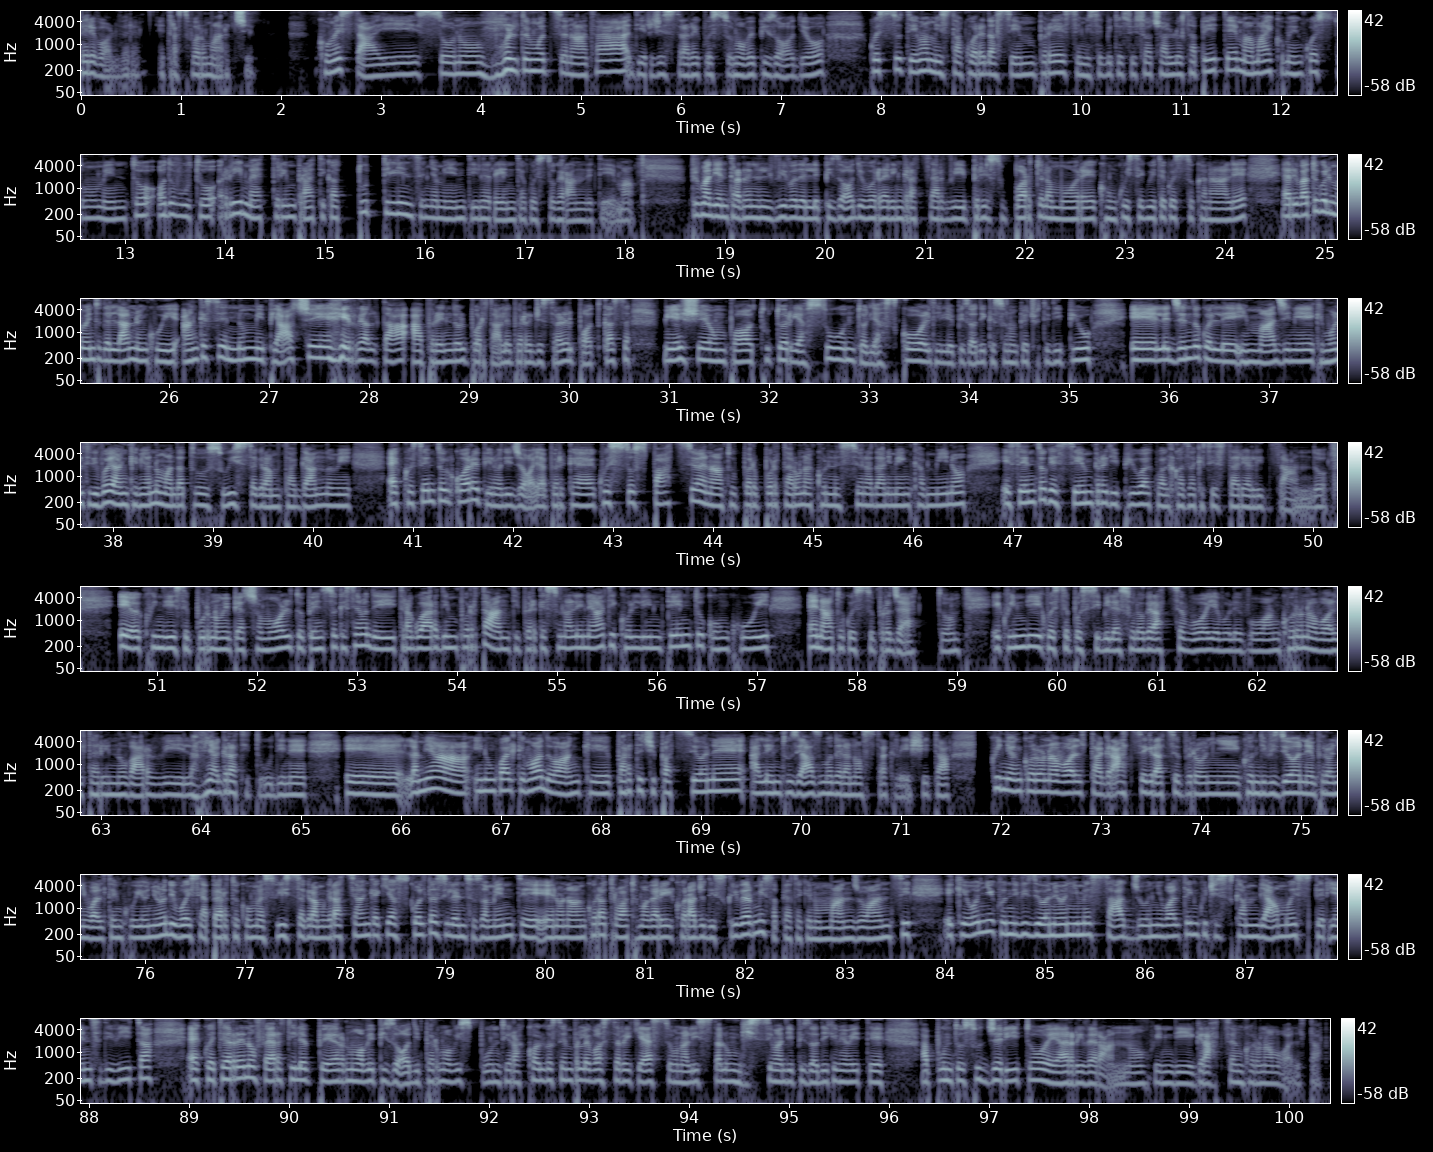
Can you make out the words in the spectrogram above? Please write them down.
per evolvere e trasformarci. Come stai? Sono molto emozionata di registrare questo nuovo episodio. Questo tema mi sta a cuore da sempre, se mi seguite sui social lo sapete, ma mai come in questo momento ho dovuto rimettere in pratica tutti gli insegnamenti inerenti a questo grande tema. Prima di entrare nel vivo dell'episodio vorrei ringraziarvi per il supporto e l'amore con cui seguite questo canale. È arrivato quel momento dell'anno in cui, anche se non mi piace, in realtà aprendo il portale per registrare il podcast mi esce un po' tutto riassunto, gli ascolti, gli episodi che sono piaciuti di più. E leggendo quelle immagini che molti di voi anche mi hanno mandato su Instagram taggandomi, ecco, sento il cuore pieno di gioia perché questo spazio è nato per portare una connessione ad anime in cammino e sento che sempre di più è qualcosa che si sta realizzando. E quindi seppur non mi piaccia molto penso che siano dei traguardi importanti perché sono allineati con l'intento con cui è nato questo progetto e quindi questo è possibile solo grazie a voi e volevo ancora una volta rinnovarvi la mia gratitudine e la mia in un qualche modo anche partecipazione all'entusiasmo della nostra crescita. Quindi ancora una volta grazie, grazie per ogni condivisione, per ogni volta in cui ognuno di voi si è aperto con me su Instagram, grazie anche a chi ascolta silenziosamente e non ha ancora trovato magari il coraggio di scrivermi, sappiate che non mangio anzi e che ogni condivisione, ogni messaggio, ogni volta in cui ci scambiamo esperienze di vita, ecco è terreno fertile per nuovi episodi, per nuovi spunti, raccolgo sempre le vostre richieste, una lista lunghissima di episodi che mi avete appunto suggerito e arriveranno, quindi grazie ancora una volta.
